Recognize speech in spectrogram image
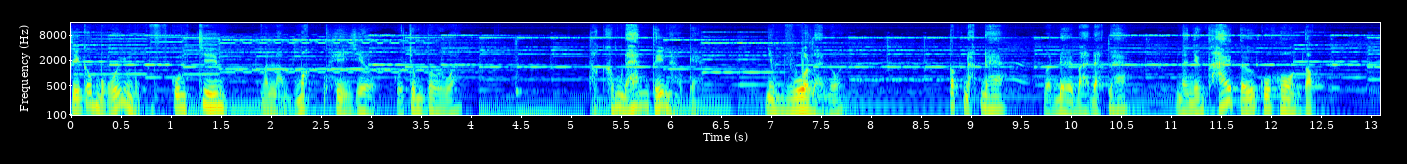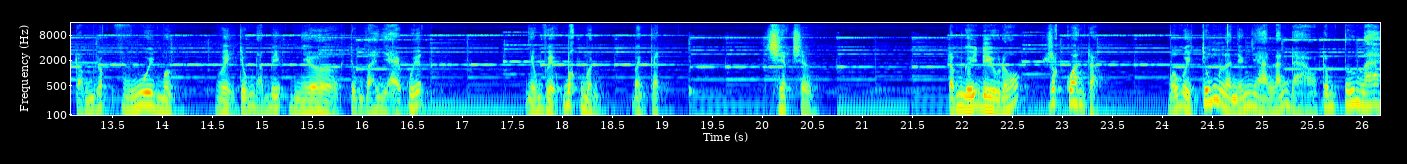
chỉ có mỗi một con chim mà làm mất thì giờ của chúng tôi quá. Thật không đáng tí nào cả. Nhưng vua lại nói, tất đạt đa và đề bà đạt La là những thái tử của hoàng tộc. Trẫm rất vui mừng vì chúng đã biết nhờ chúng ta giải quyết những việc bất bình bằng cách xét xử. Trẫm nghĩ điều đó rất quan trọng, bởi vì chúng là những nhà lãnh đạo trong tương lai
